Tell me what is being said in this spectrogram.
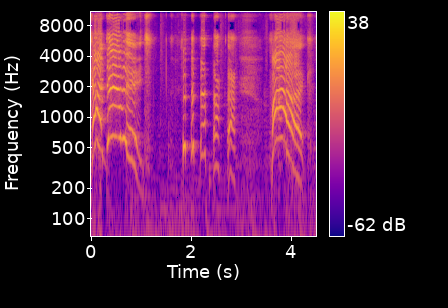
God damn it! Fuck!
